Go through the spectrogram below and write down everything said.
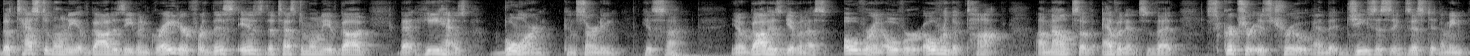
the testimony of God is even greater, for this is the testimony of God that he has borne concerning his son. You know, God has given us over and over, over the top amounts of evidence that Scripture is true and that Jesus existed. I mean,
